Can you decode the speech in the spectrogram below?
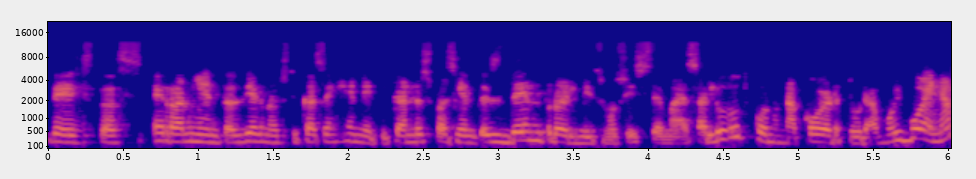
de estas herramientas diagnósticas en genética en los pacientes dentro del mismo sistema de salud con una cobertura muy buena.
